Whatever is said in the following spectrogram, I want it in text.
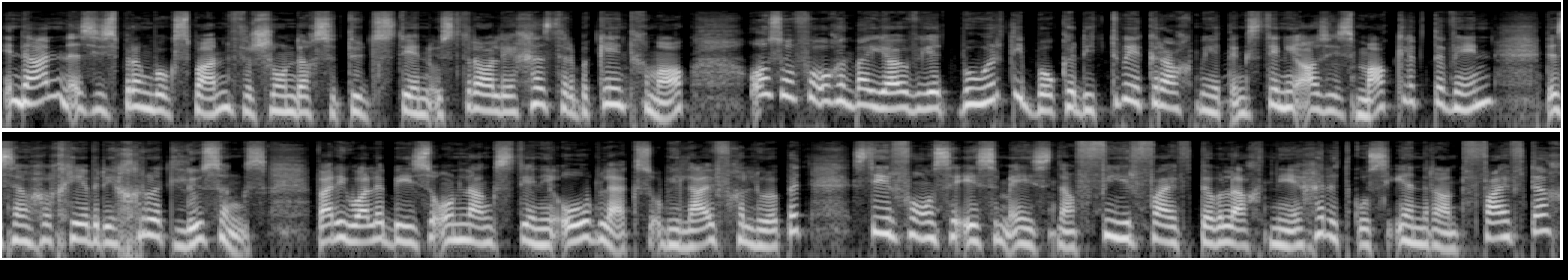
En dan is die Springbok span vir Sondag se toets teen Australië gister bekend gemaak. Ons wil vanoggend by jou weet, behoort die Bokke die twee kragmetings teen die Aussies maklik te wen? Dis nou gegee by die groot loosings wat die Wallabies onlangs teen die All Blacks op die lyf geloop het. Stuur vir ons 'n SMS na 45889 dit kos R1.50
